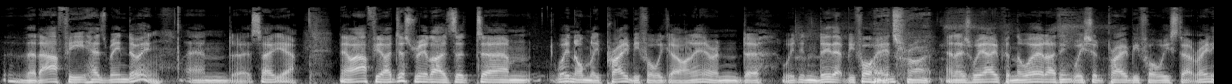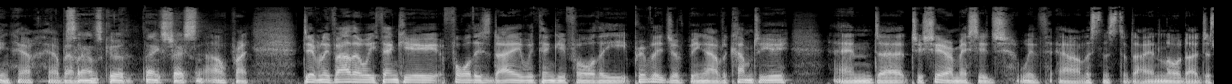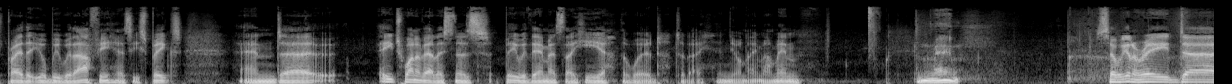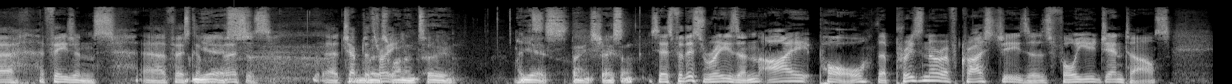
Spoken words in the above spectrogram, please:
that Afi has been doing. And uh, so, yeah. Now, Afi, I just realised that um, we normally pray before we go on air, and uh, we didn't do that beforehand. That's right. And as we open the Word, I think we should pray before we start reading. How, how about Sounds good. Thanks, Jason. I'll pray. Dear Heavenly Father, we thank you for this day. We thank you for the privilege of being able to come to you and uh, to share a message with our listeners today. And Lord, I just pray that you'll be with Afi as he speaks. And uh, each one of our listeners be with them as they hear the word today. In your name, Amen. Amen. So we're going to read uh, Ephesians, uh, first couple yes. of verses, uh, chapter Verse three. one and two. It's- yes, thanks, Jason. It says, For this reason, I, Paul, the prisoner of Christ Jesus, for you Gentiles,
